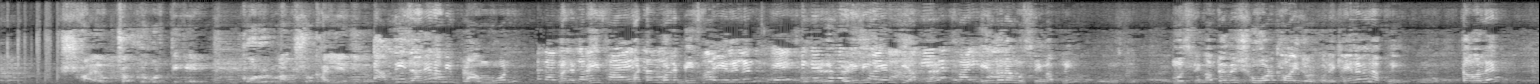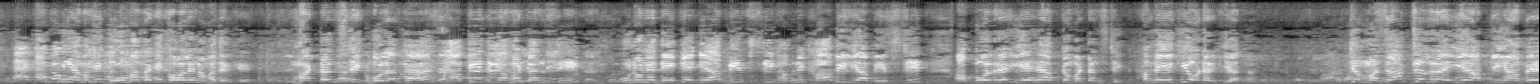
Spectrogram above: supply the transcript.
সায়ক চক্রবর্তীকে গরুর মাংস খাইয়ে দিল আপনি জানেন আমি ব্রাহ্মণ মানে বিফ মাটন বলে বিফ খাইয়ে দিলেন রিলিজিয়ান কি আপনার হিন্দু না মুসলিম আপনি মুসলিম আপনাকে শুয়োর খাওয়াই জোর করে খেয়ে নেবেন আপনি তাহলে আপনি আমাকে গোমাতাকে খাওয়ালেন আমাদেরকে मटन स्टिक बोला था अभी दिया मटन स्टिक उन्होंने देके गया बीफ स्टिक हमने खा भी लिया बीफ स्टिक अब बोल रहे ये है आपका मटन स्टिक हमने एक ही ऑर्डर किया था क्या মজাক চল रहा है ये आपके यहाँ पे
